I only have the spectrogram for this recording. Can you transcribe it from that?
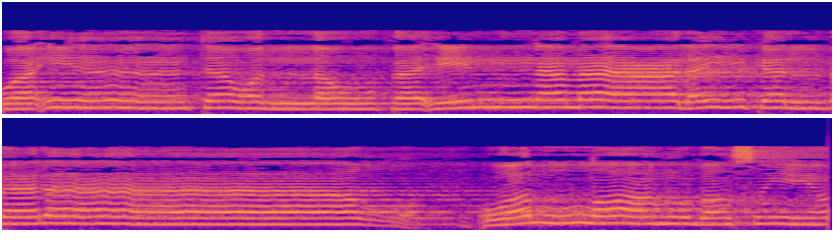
وإن تولوا فإنما عليك البلاغ والله بصير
